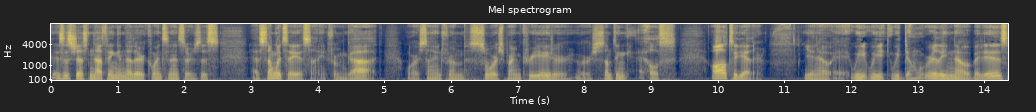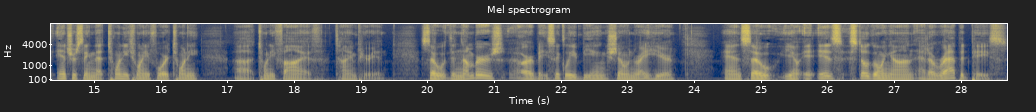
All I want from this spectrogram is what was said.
is this just nothing, another coincidence, or is this, as some would say, a sign from God, or a sign from Source, Prime Creator, or something else altogether? You know, we, we, we don't really know, but it is interesting that 2024 2025 uh, time period So the numbers are basically being shown right here. And so, you know, it is still going on at a rapid pace.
